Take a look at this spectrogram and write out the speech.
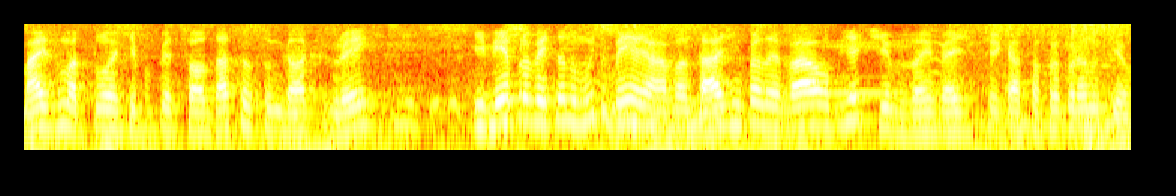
Mais uma torre aqui pro pessoal da Samsung Galaxy Grey, que vem aproveitando muito bem a vantagem para levar objetivos, ao invés de ficar só procurando kill.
